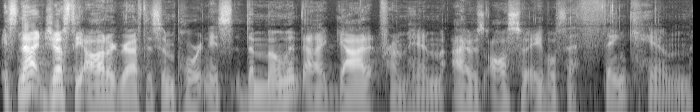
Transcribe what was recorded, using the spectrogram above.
It's not just the autograph that's important, it's the moment that I got it from him, I was also able to thank him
